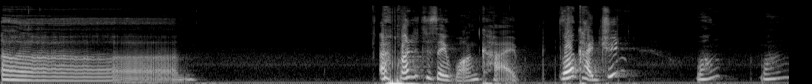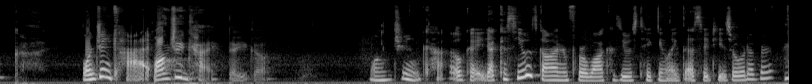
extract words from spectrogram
Um, I wanted to say Wang Kai, Wang Kai Jun, Wang Wang Kai, Wang Junkai. Wang Junkai. There you go. Wang Junkai. Okay, yeah, because he was gone for a while because he was taking like the SATs or whatever. the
